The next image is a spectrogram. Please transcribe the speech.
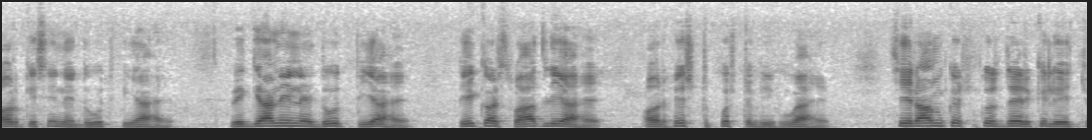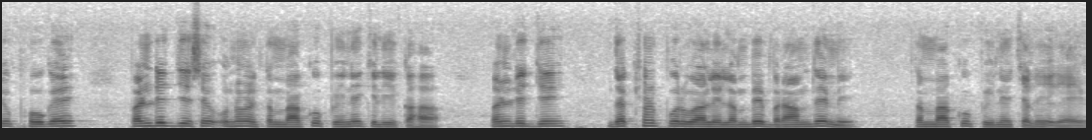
और किसी ने दूध पिया है। विज्ञानी ने दूध पिया है। पीकर स्वाद लिया है और हिष्ट पुष्ट भी हुआ है। श्री रामकृष्ण कुछ देर के लिए चुप हो गए। पंडित जी से उन्होंने तंबाकू पीने के लिए कहा, पंडित जी, दक्षिण पूर्व वाले लंबे बरामदे में तंबाकू पीने चले गए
